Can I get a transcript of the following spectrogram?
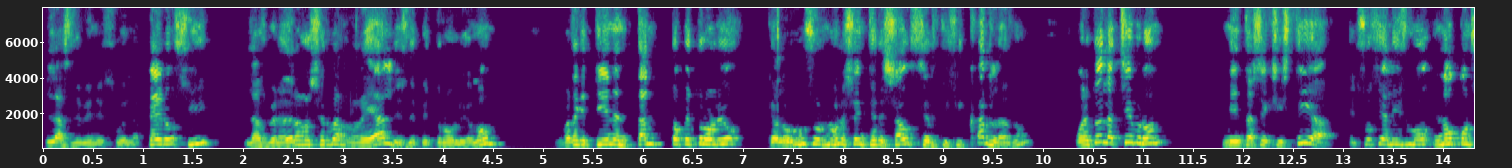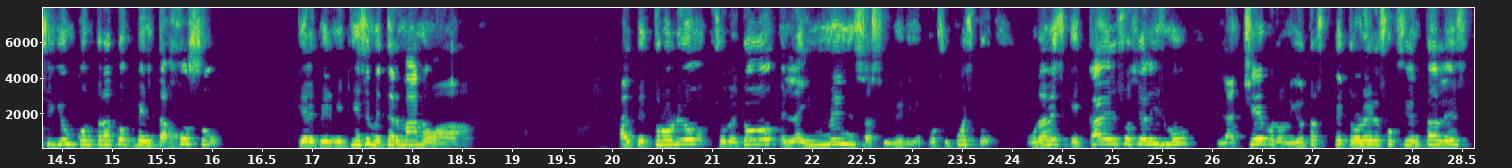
las de Venezuela, pero sí las verdaderas reservas reales de petróleo, ¿no? Me parece que tienen tanto petróleo que a los rusos no les ha interesado certificarlas, ¿no? Bueno, entonces la Chevron, mientras existía el socialismo, no consiguió un contrato ventajoso que le permitiese meter mano a, al petróleo, sobre todo en la inmensa Siberia. Por supuesto, una vez que cae el socialismo, la Chevron y otras petroleras occidentales,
